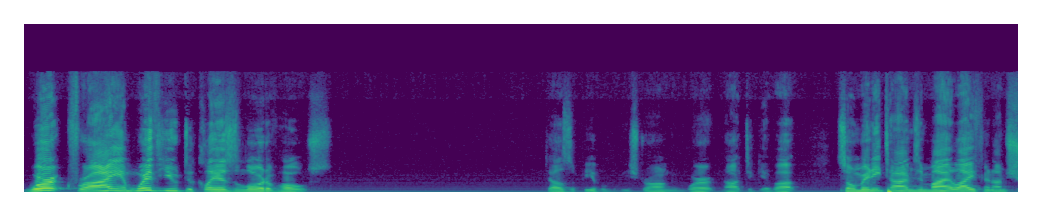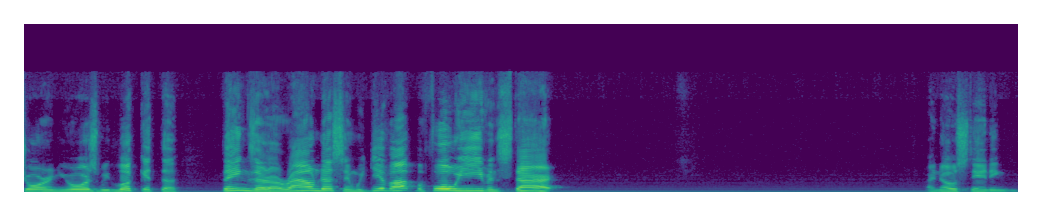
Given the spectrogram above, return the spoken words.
Work, for I am with you, declares the Lord of hosts. Tells the people to be strong and work, not to give up. So many times in my life, and I'm sure in yours, we look at the things that are around us and we give up before we even start. I know standing in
